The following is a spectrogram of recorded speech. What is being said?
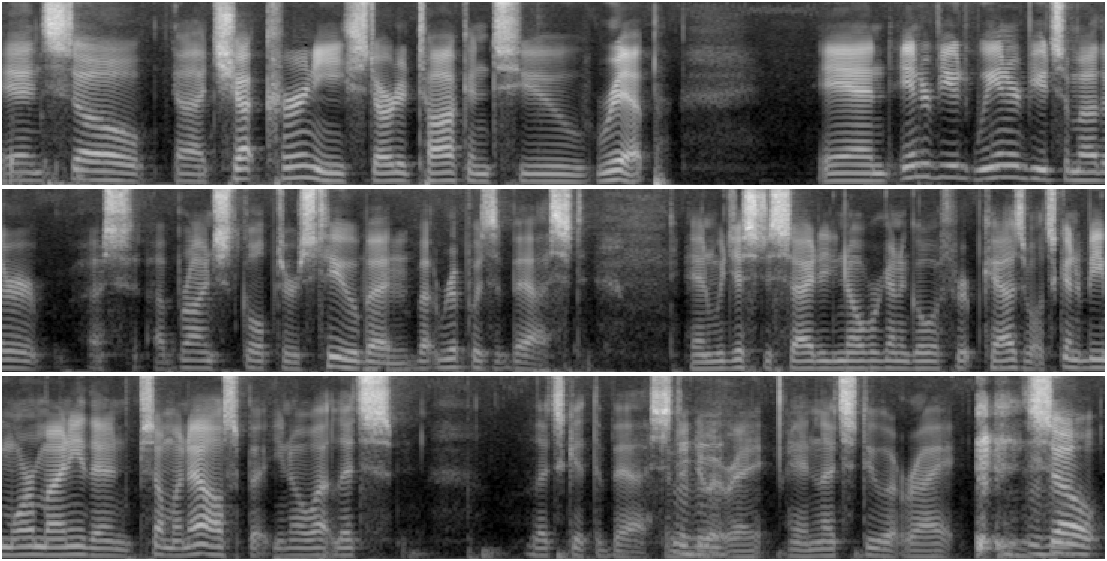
And so uh, Chuck Kearney started talking to Rip, and interviewed. We interviewed some other uh, uh, bronze sculptors too, but Mhm. but Rip was the best. And we just decided, you know, we're going to go with Rip Caswell. It's going to be more money than someone else, but you know what? Let's let's get the best to do it Mhm. right. and let's do it right. So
